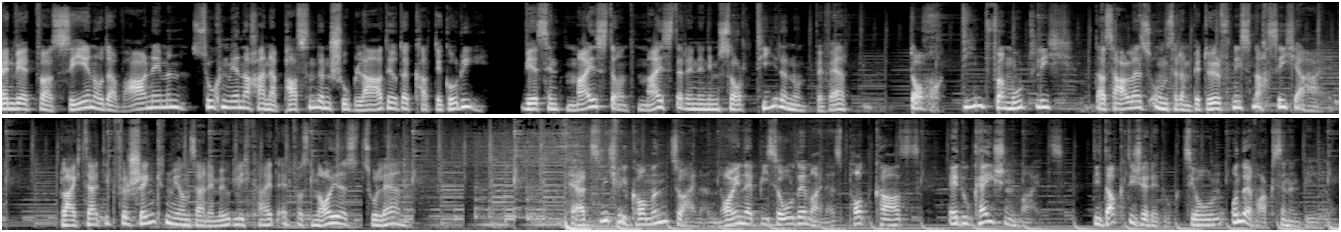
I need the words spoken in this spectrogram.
Wenn wir etwas sehen oder wahrnehmen, suchen wir nach einer passenden Schublade oder Kategorie. Wir sind Meister und Meisterinnen im Sortieren und Bewerten. Doch dient vermutlich das alles unserem Bedürfnis nach Sicherheit. Gleichzeitig verschenken wir uns eine Möglichkeit, etwas Neues zu lernen. Herzlich willkommen zu einer neuen Episode meines Podcasts Education Minds, didaktische Reduktion und Erwachsenenbildung.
